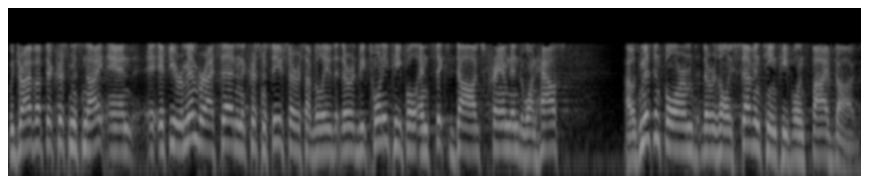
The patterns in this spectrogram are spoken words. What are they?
we drive up there Christmas night. And if you remember, I said in the Christmas Eve service, I believe, that there would be 20 people and six dogs crammed into one house. I was misinformed. There was only 17 people and five dogs.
